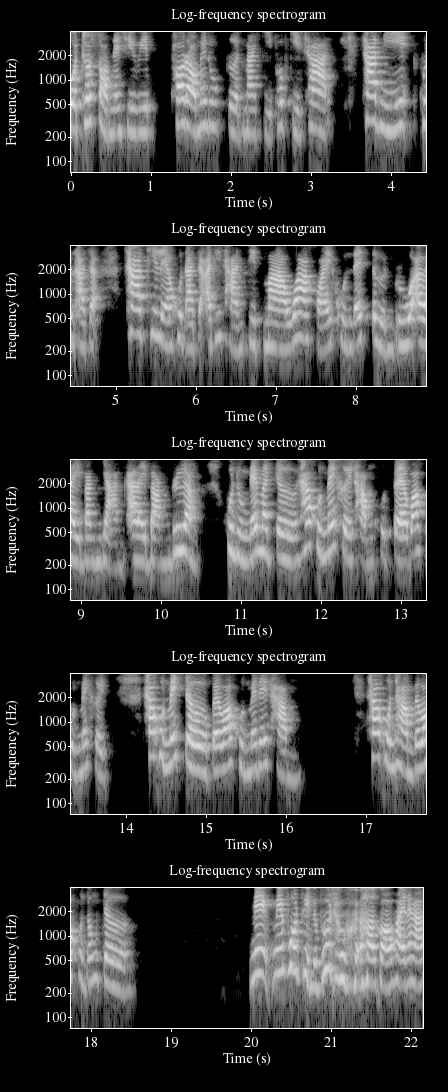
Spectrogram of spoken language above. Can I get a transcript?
บททดสอบในชีวิต เพราะเราไม่รู้เกิดมากี่ภพกี่ชาติ ชาตินี้คุณอาจจะชาติที่แล้วคุณอาจจะอธิษฐานจิตมาว่าขอให้คุณได้ตื่นรู้อะไรบางอย่างอะไรบางเรื่อง คุณถึงได้มาเจอ ถ้าคุณไม่เคยทำคุณแปลว่าคุณไม่เคย ถ้าคุณไม่เจอ แปลว่าคุณไม่ได้ทำถ้าคุณทำแปลว่าคุณต้องเจอม่ไม่พูดผิดหรือพูดถูกขออภัยนะคะ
